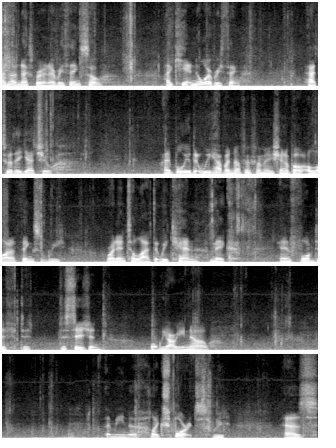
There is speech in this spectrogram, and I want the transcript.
I'm not an expert on everything, so I can't know everything. That's where they get you. I believe that we have enough information about a lot of things we run into life that we can make an informed de- de- decision what we already know. I mean, uh, like sports, we as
